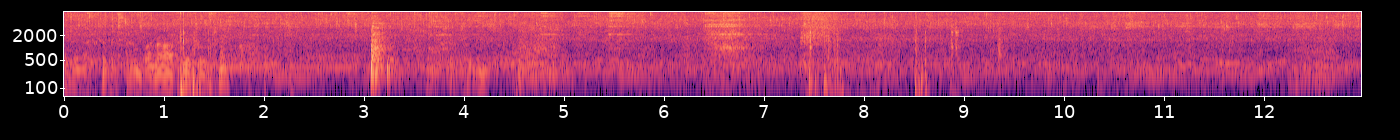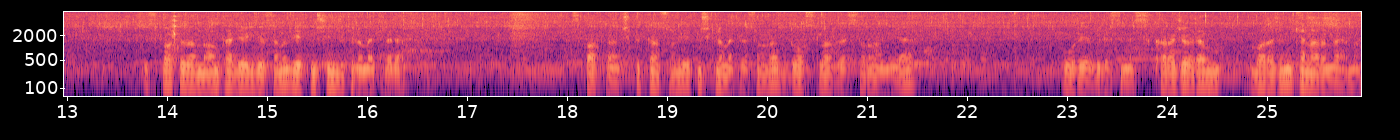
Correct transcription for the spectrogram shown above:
Evet arkadaşlarım bana afiyet olsun. Isparta'dan da Antalya'ya gidiyorsanız 70. kilometrede. Isparta'dan çıktıktan sonra 70 kilometre sonra Dostlar Restoran diye uğrayabilirsiniz. Karacaören Barajı'nın kenarında hemen.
